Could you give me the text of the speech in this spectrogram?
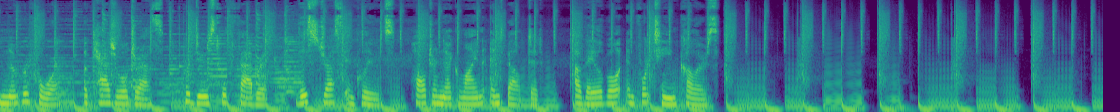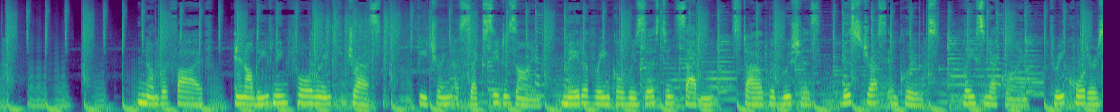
Number 4, a casual dress, produced with fabric. This dress includes halter neckline and belted. Available in 14 colors. Number 5, an all-evening floor-length dress. Featuring a sexy design, made of wrinkle-resistant satin, styled with ruches. This dress includes, lace neckline, 3 quarters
